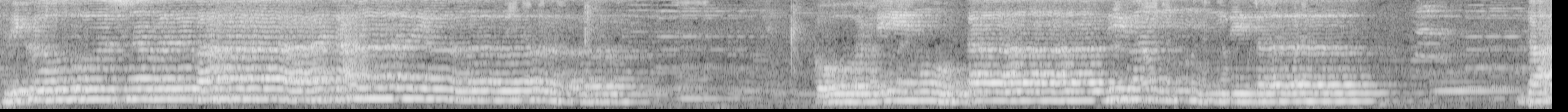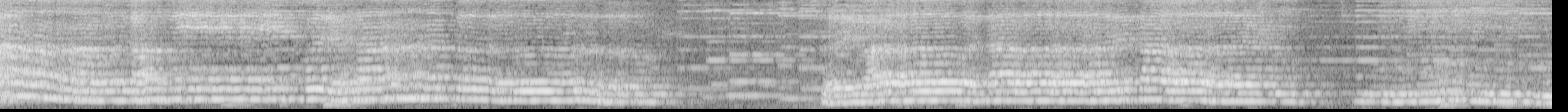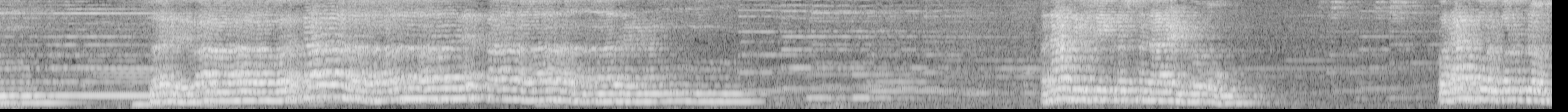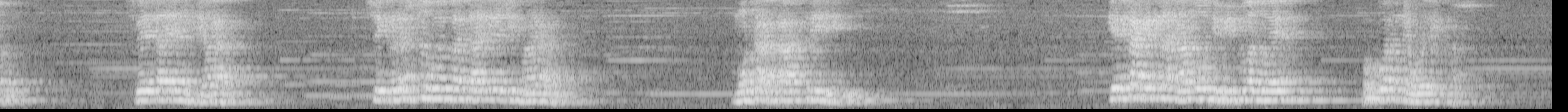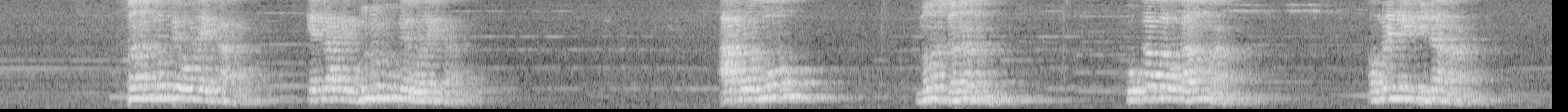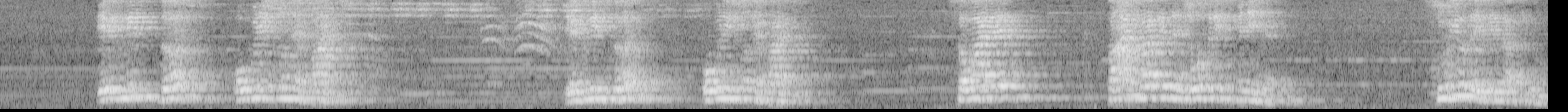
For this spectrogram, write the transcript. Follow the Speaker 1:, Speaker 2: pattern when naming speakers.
Speaker 1: શ્રી કૃષ્ણ વલ્લભાચાર્ય અનાદિ શ્રી કૃષ્ણ નારાયણ પ્રભુ પરાત્પર પરબ્રહ્મ શ્વેતાયન વ્યાસ શ્રી કૃષ્ણ વલ્લભાચાર્યજી મહારાજ મોટા શાસ્ત્રીજી કેટલા કેટલા નામોથી વિદ્વાનોએ ભગવાનને ઓળખ્યા સંત રૂપે ઓળખ્યા કેટલાકે ગુરુ રૂપે ઓળખ્યા આ પ્રભુ નો જન્મ કુકાબાવ ગામમાં અમરેલી જિલ્લામાં એકવીસ દસ ઓગણીસો ને પાંચ એકવીસ દસ ઓગણીસો ને પાંચ સવારે પાંચ વાગે ને ચોત્રીસ મિનિટે સૂર્યોદય પેદા થયો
